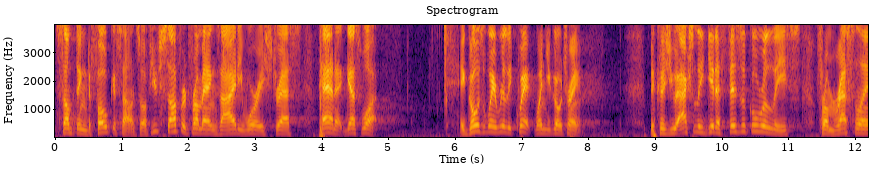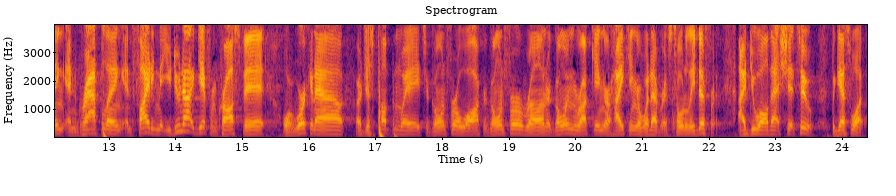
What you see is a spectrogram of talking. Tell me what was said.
something to focus on. So if you've suffered from anxiety, worry, stress, panic, guess what? It goes away really quick when you go train because you actually get a physical release from wrestling and grappling and fighting that you do not get from CrossFit or working out or just pumping weights or going for a walk or going for a run or going rucking or hiking or whatever. It's totally different. I do all that shit too. But guess what?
